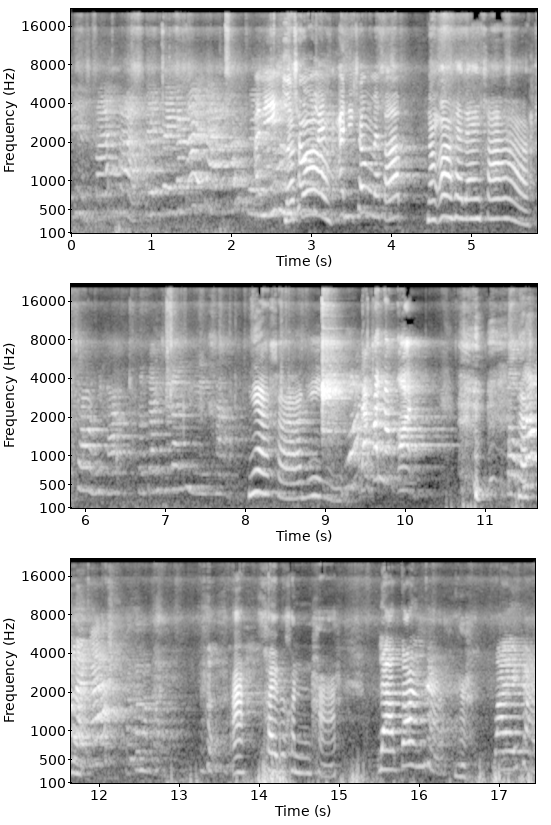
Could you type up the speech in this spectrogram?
นี่มาค่ะใครไปก็ได้นะ อันนี้คือช่องอะไรอันนี้ช่องอะไรครับ น้องออไทยแลนด์ค่ะ ช่องนี้ครับสนใจชื่อทีวีค่ะ เนี่ยค่ะนี่แล้วก็น้องก่อนบอกช่องอะไรนะอะใครเป็นคนหาดราก้อนค่ะอะ ไปกัน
